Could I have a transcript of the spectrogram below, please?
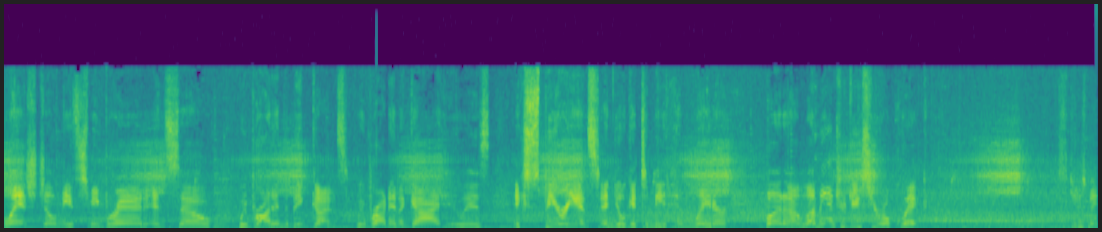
Blanche still needs to be bred, and so we brought in the big guns. We brought in a guy who is experienced, and you'll get to meet him later. But uh, let me introduce you real quick. Excuse me.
